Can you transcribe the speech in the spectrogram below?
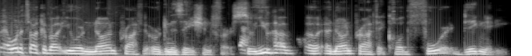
I want to talk about your nonprofit organization first. Yes. So, you have a, a, nonprofit called For Dignity.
